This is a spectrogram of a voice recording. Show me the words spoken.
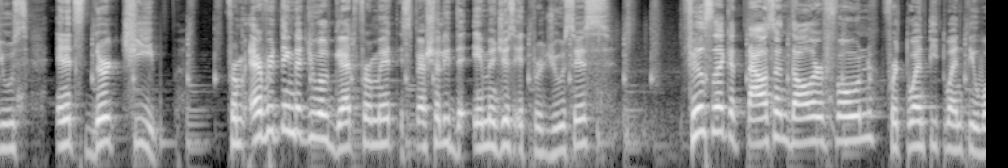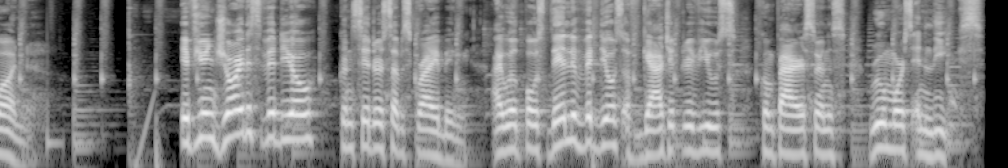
used and it's dirt cheap. From everything that you will get from it, especially the images it produces, feels like a $1000 phone for 2021. If you enjoy this video, consider subscribing. I will post daily videos of gadget reviews, comparisons, rumors, and leaks.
